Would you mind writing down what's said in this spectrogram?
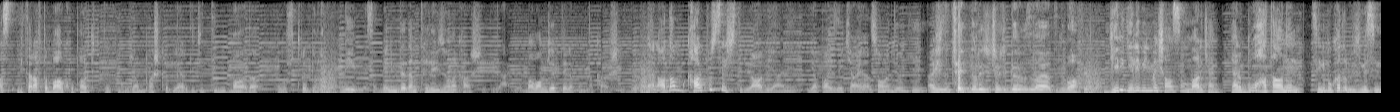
aslında bir tarafta bağ kopartıyor teknoloji ama başka bir yerde ciddi bir bağda oluşturabiliyor. Değil mesela. Benim dedem televizyona karşıydı yani. Babam cep telefonuna karşıydı. Yani adam karpuz seçtiriyor abi yani yapay zekaya. Sonra diyor ki "Ya işte teknoloji çocuklarımızın hayatını mahvediyor. Geri gelebilme şansın varken yani bu hatanın seni bu kadar üzmesi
